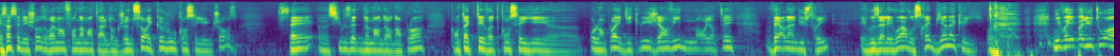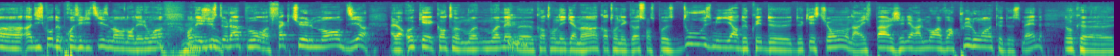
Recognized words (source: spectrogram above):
Et ça, c'est des choses vraiment fondamentales. Donc, je ne saurais que vous conseiller une chose. C'est si vous êtes demandeur d'emploi, contactez votre conseiller pour l'emploi et dites-lui j'ai envie de m'orienter vers l'industrie et vous allez voir, vous serez bien accueillis. N'y voyez pas du tout un, discours de prosélytisme, hein, on en est loin. On est juste là pour factuellement dire, alors ok, quand euh, moi-même, euh, quand on est gamin, quand on est gosse, on se pose 12 milliards de, de, questions, on n'arrive pas généralement à voir plus loin que deux semaines. Donc euh,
